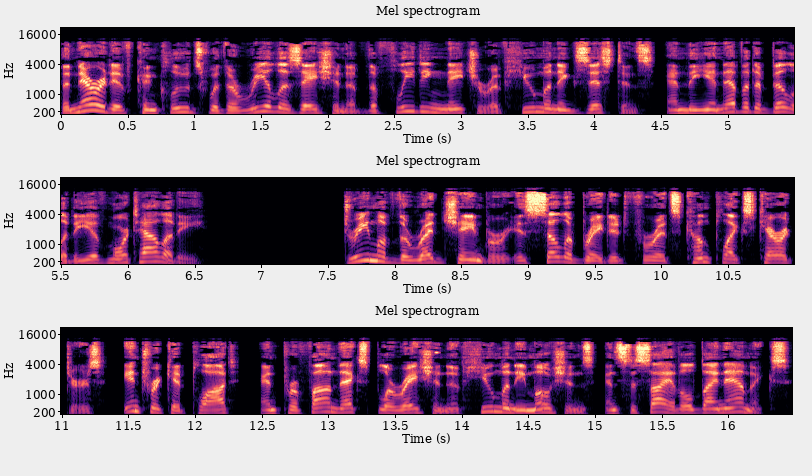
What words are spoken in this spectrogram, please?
The narrative concludes with a realization of the fleeting nature of human existence and the inevitability of mortality. Dream of the Red Chamber is celebrated for its complex characters, intricate plot, and profound exploration of human emotions and societal dynamics.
